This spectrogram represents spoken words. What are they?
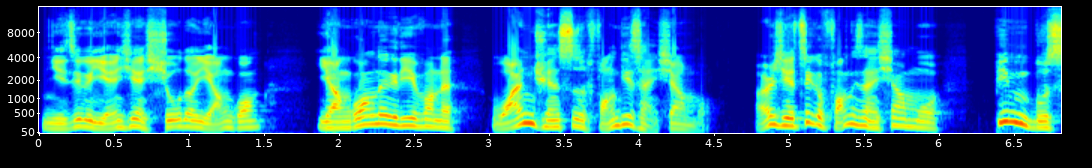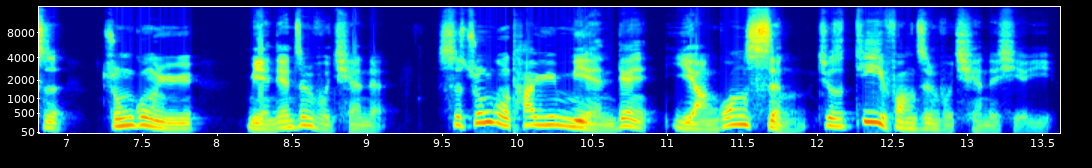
你这个沿线修到阳光？阳光那个地方呢，完全是房地产项目，而且这个房地产项目并不是中共与缅甸政府签的，是中共他与缅甸仰光省就是地方政府签的协议。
